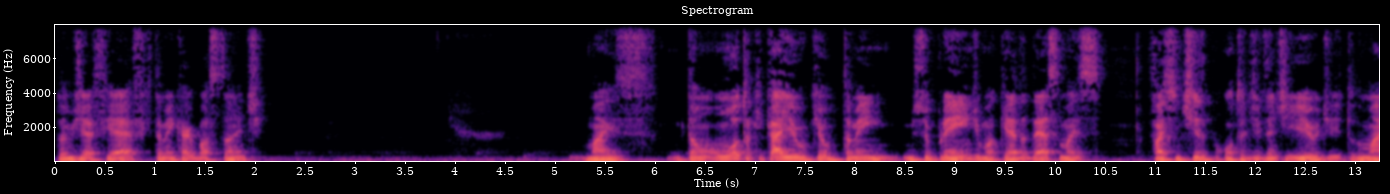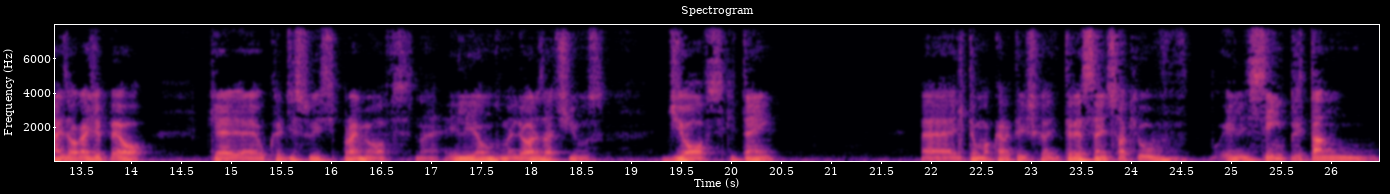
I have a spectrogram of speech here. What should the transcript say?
do MGFF, que também caiu bastante. Mas, então, um outro que caiu, que eu também me surpreende, uma queda dessa, mas faz sentido por conta de dividend yield e tudo mais, é o HGPO, que é, é o Credit Suisse Prime Office. Né? Ele é um dos melhores ativos de Office que tem é, ele tem uma característica interessante, só que o, ele sempre está no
